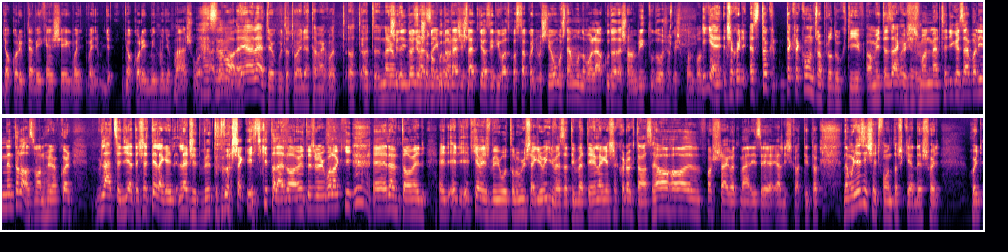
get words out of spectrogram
gyakoribb tevékenység, vagy, vagy gy- gyakoribb, mint mondjuk más Hát országban. a- ja, lehet, hogy a kutató egyetemek ott, ott, ott és nagyobb hogy nagyon sok a kutatás, és lehet, hogy azért hivatkoztak, hogy most jó, most nem mondom alá a kutatás, hanem brit tudósok, és pont pont. Igen, csak hogy ez tök, tökre kontraproduktív, amit az Ákos is mond, mert hogy igazából innentől az van, hogy akkor látsz egy ilyet, és egy tényleg egy legit brit tudós, aki így kitalált valamit, és még valaki, eh, nem tudom, egy, egy, egy, egy kevésbé jótól újságíró így vezeti be tényleg, és akkor rögtön azt mondja, ha fasságot már izé el is kattintok. De amúgy ez is egy fontos kérdés, hogy, hogy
